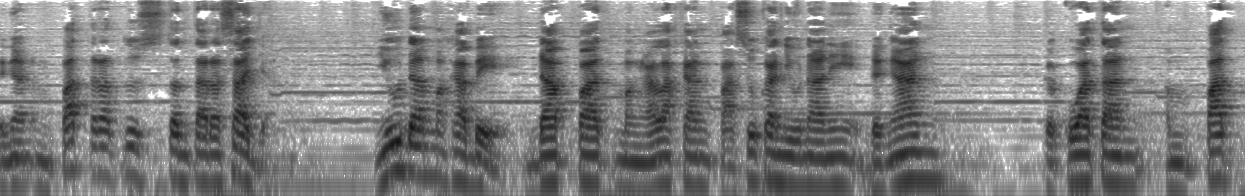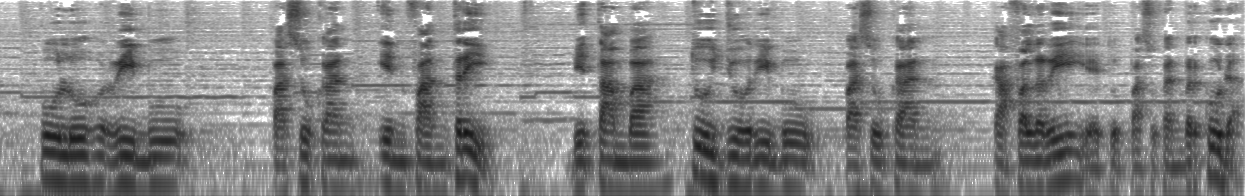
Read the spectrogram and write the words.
dengan 400 tentara saja Yuda Makabe dapat mengalahkan pasukan Yunani dengan kekuatan 40 ribu pasukan infanteri ditambah 7 ribu pasukan kavaleri yaitu pasukan berkuda.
